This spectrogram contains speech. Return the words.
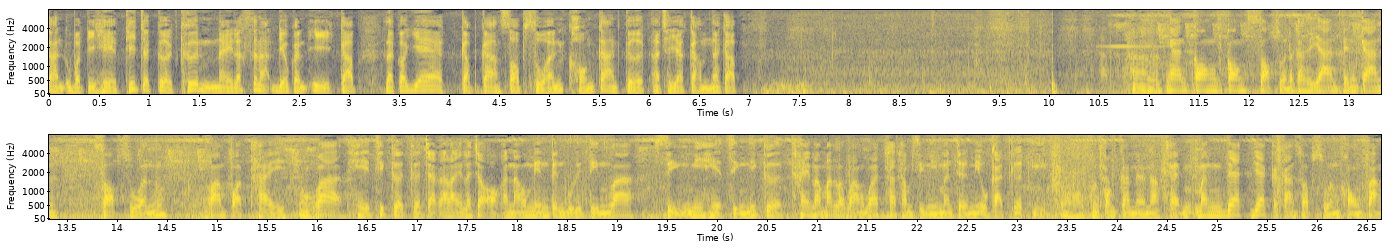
กันอุบัติเหตุที่จะเกิดขึ้นในลักษณะเดียวกันอีกครับแล้วก็แยกกับการสอบสวนของการเกิดอาชญากรรมนะครับงานกองกองสอบสวนอากาศยานเป็นการสอบสวนความปลอดภัย ว่าเหตุที่เกิดเกิดจากอะไร และจะออกอนาวเมนต์เป็นบูเลตินว่าสิ่งมีเหตุสิ่งนี้เกิดให้ระมัดระวังว่าถ้าทำสิ่งนี้มันจะมีโอกาสเกิดอีกอ๋อเพื่อป้องกันในอนาคตใช่มันแยกแยกกับการสอบสวนของฝั่ง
